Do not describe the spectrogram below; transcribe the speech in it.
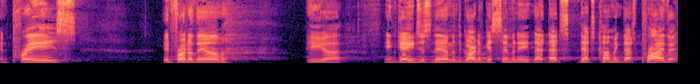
and prays in front of them. He uh, engages them in the Garden of Gethsemane. That, that's, that's coming, that's private.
